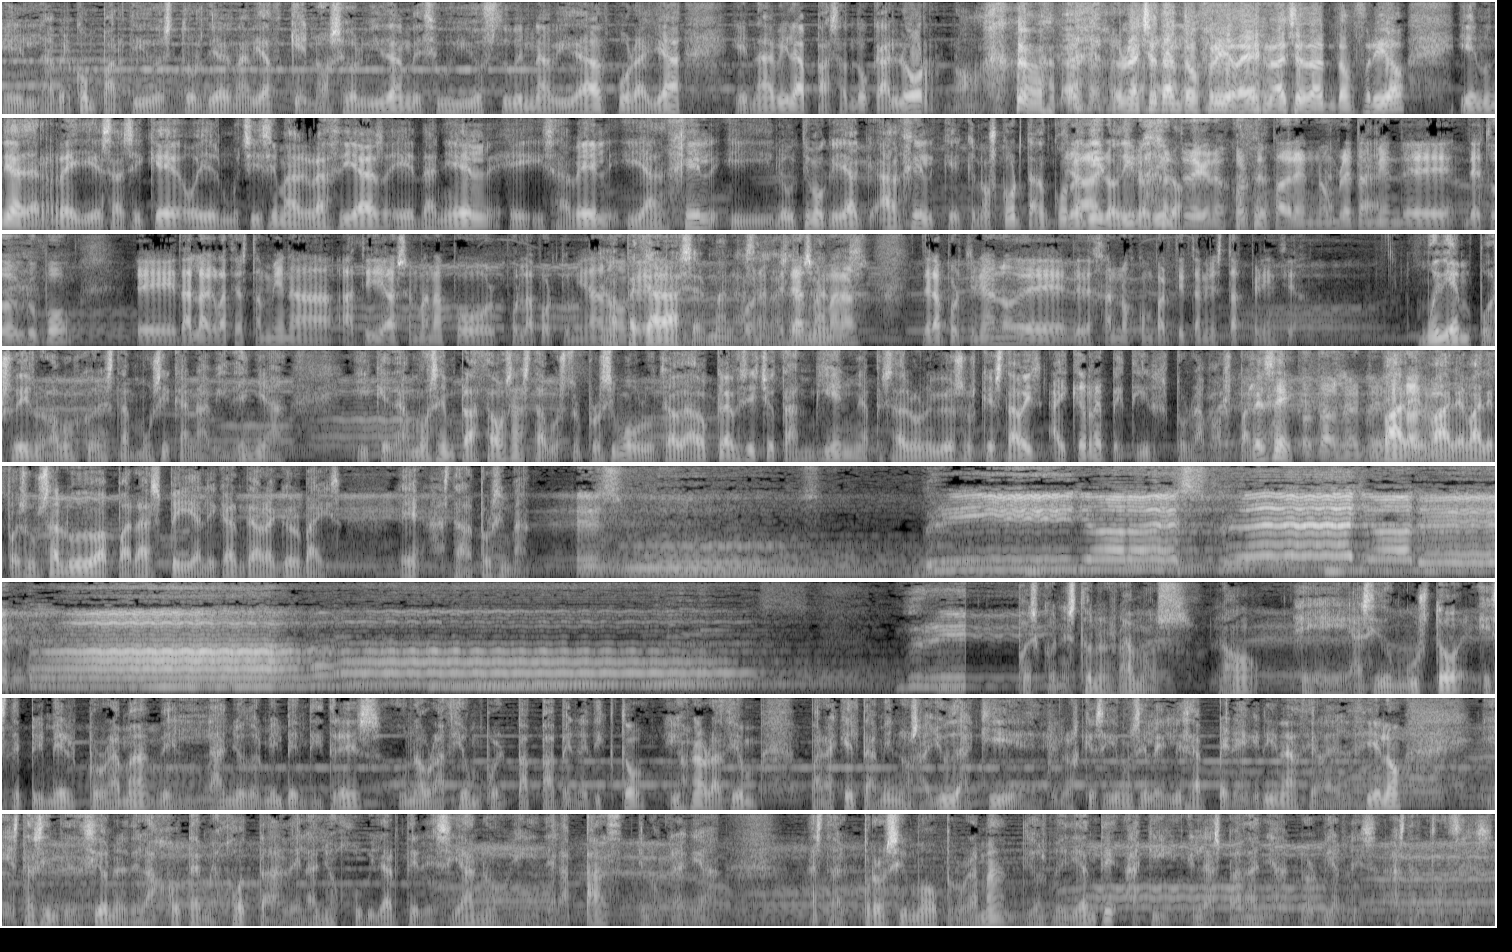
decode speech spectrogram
el haber compartido estos días de Navidad que no se olvidan de decir, uy, yo estuve en Navidad por allá en Ávila pasando calor, no. Pero no ha hecho tanto frío, ¿eh? No ha hecho tanto frío. Y en un día de Reyes. Así que, oyes, muchísimas gracias, eh, Daniel, eh, Isabel y Ángel. Y lo último que ya, Ángel, que, nos cortan, corre, dilo, dilo, dilo. Antes de que nos cortes, padre, en nombre también de, todo el grupo. Eh, dar las gracias también a, ti y a las hermanas por, por la oportunidad. ¿no? especial a las hermanas. a las hermanas. de la oportunidad ¿no? de, de, dejarnos compartir también esta experiencia. Muy bien, pues hoy nos vamos con esta música navideña y quedamos emplazados hasta vuestro próximo voluntariado. Dado que lo habéis hecho también, a pesar de lo nerviosos que estabais, hay que repetir el programa, ¿os parece? Totalmente. Vale, vale, vale. Pues un saludo a Paraspe y Alicante ahora que os vais. ¿eh? Hasta la próxima. brilla la estrella de paz. Pues con esto nos vamos, ¿no? Eh, ha sido un gusto este primer programa del año 2023, una oración por el Papa Benedicto y una oración para que él también nos ayude aquí, eh, los que seguimos en la iglesia peregrina hacia la del cielo y estas intenciones de la JMJ, del año jubilar teresiano y de la paz en Ucrania. Hasta el próximo programa, Dios mediante, aquí en La Espadaña, los viernes. Hasta entonces.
